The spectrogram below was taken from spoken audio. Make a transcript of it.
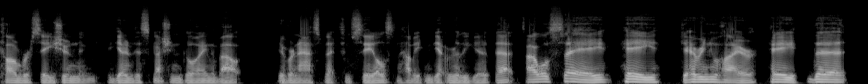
conversation and get a discussion going about different aspects of sales and how we can get really good at that. I will say, hey, to every new hire, hey, the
